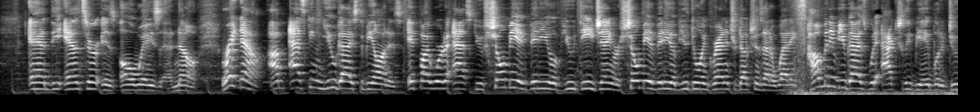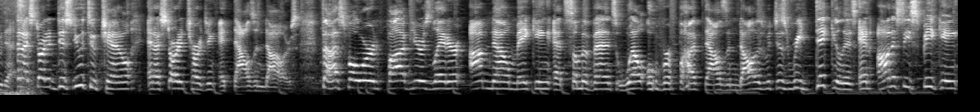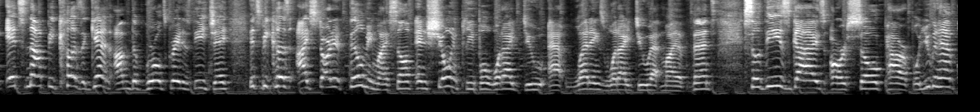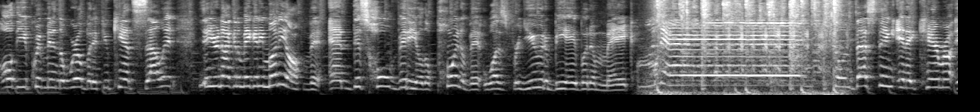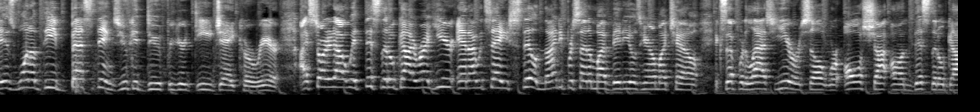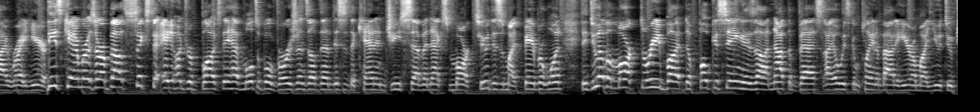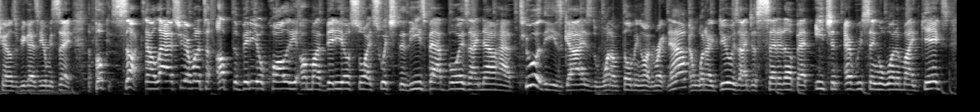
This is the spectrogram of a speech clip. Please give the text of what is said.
And the answer is always no. Right now, I'm asking you guys to be honest. If I were to ask you, show me a video of you DJing or show me a video of you doing grand introductions at a wedding, how many of you guys would actually be able to do that? And I started this YouTube channel and I started charging a $1,000. Fast forward five years later, I'm now making at some events well over $5,000, which is ridiculous. And honestly speaking, it's not because, again, again, I'm the world's greatest DJ, it's because I started filming myself and showing people what I do at weddings, what I do at my events. So these guys are so powerful. You can have all the equipment in the world, but if you can't sell it, you're not gonna make any money off of it. And this whole video, the point of it was for you to be able to make money. Investing in a camera is one of the best things you could do for your DJ career. I started out with this little guy right here and I would say still 90% of my videos here on my channel, except for the last year or so, were all shot on this little guy right here. These cameras are about six to 800 bucks. They have multiple versions of them. This is the Canon G7X Mark II. This is my favorite one. They do have a Mark III, but the focusing is uh, not the best. I always complain about it here on my YouTube channels if you guys hear me say, the focus sucks. Now last year I wanted to up the video quality on my videos so I switched to these bad boys. I now have two of these guys, the one I'm filming on right now. And what I do is I just set it up at each and every single one of my gigs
